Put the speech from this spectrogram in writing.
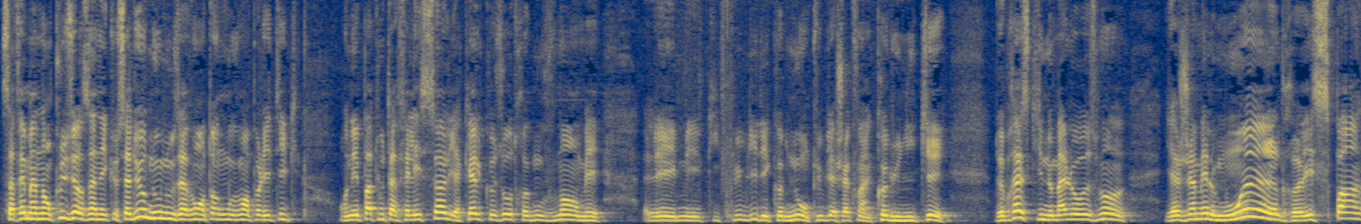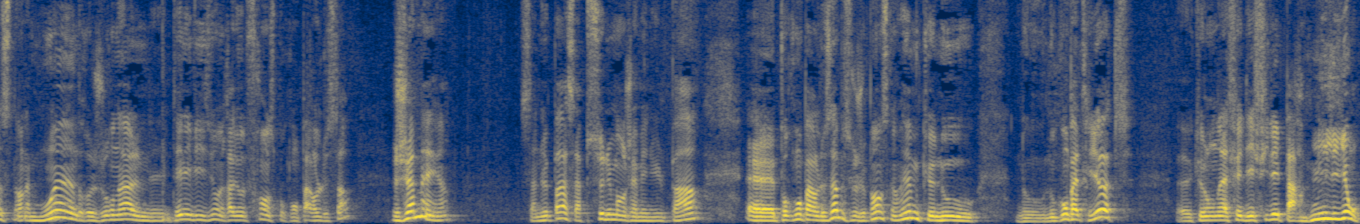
ça fait maintenant plusieurs années que ça dure. Nous, nous avons, en tant que mouvement politique, on n'est pas tout à fait les seuls. Il y a quelques autres mouvements, mais qui publient des comme nous, on publie à chaque fois un communiqué de presse qui malheureusement il n'y a jamais le moindre espace dans le moindre journal, télévision et radio de France pour qu'on parle de ça. Jamais. Hein. Ça ne passe absolument jamais nulle part euh, pour qu'on parle de ça, parce que je pense quand même que nos, compatriotes, euh, que l'on a fait défiler par millions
